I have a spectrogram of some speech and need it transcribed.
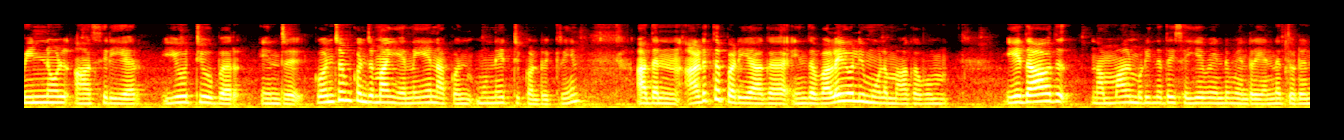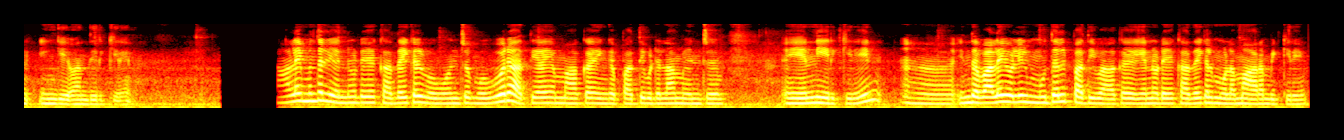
மின்னூல் ஆசிரியர் யூடியூபர் என்று கொஞ்சம் கொஞ்சமாக என்னையே நான் கொஞ் முன்னேற்றி கொண்டிருக்கிறேன். அதன் அடுத்தபடியாக இந்த வலையொலி மூலமாகவும் ஏதாவது நம்மால் முடிந்ததை செய்ய வேண்டும் என்ற எண்ணத்துடன் இங்கே வந்திருக்கிறேன். நாளை முதல் என்னுடைய கதைகள் ஒவ்வொன்றும் ஒவ்வொரு அத்தியாயமாக இங்கே பதிவிடலாம் என்று எண்ணி இருக்கிறேன் இந்த வலையொலில் முதல் பதிவாக என்னுடைய கதைகள் மூலமாக ஆரம்பிக்கிறேன்.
